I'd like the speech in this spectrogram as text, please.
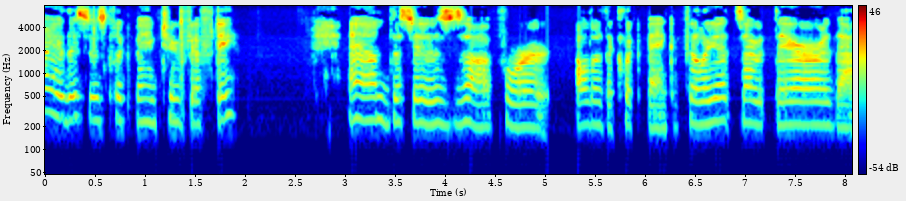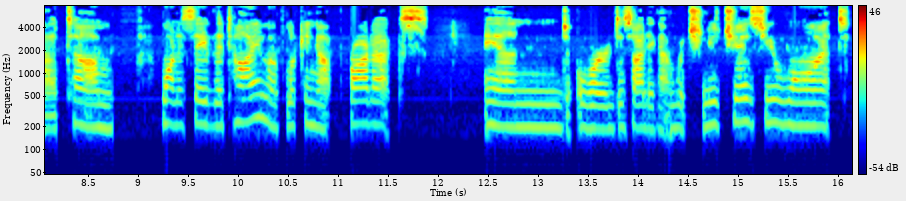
Hi, this is ClickBank 250, and this is uh, for all of the ClickBank affiliates out there that um, want to save the time of looking up products and or deciding on which niches you want,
